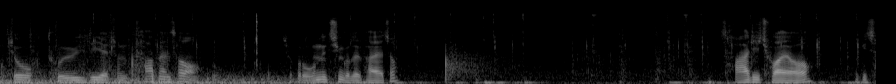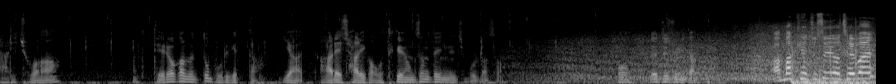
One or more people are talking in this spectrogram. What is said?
이쪽 돌 뒤에 좀 타면서 이쪽으로 오는 친구들 봐야죠. 자리 좋아요. 여기 자리 좋아 데려가면 또 모르겠다. 이 아, 아래 자리가 어떻게 형성되어 있는지 몰라서. 어 레드 중이다. 안 막혀 해주세요 제발.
